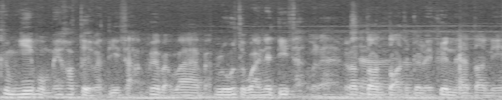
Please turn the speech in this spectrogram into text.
คือเมื่อกี้ผมให้เขาตื่นมาตีสามเพื่อแบบว่าแบบรู้สึกว่าในตีสามแล้วแล้วตอนต่อจะเกิดอะไรขึ้นนะฮะตอนนี้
